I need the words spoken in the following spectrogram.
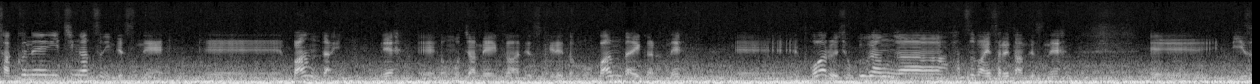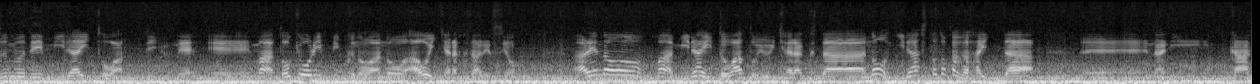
昨年1月にですね、えー、バンダイ、ねえー、おもちゃメーカーですけれども、バンダイからね、えー、とある食玩が発売されたんですね。えリズムで未来とはっていうね、えまあ、東京オリンピックのあの青いキャラクターですよ。あれの、まあ、未来とはというキャラクターのイラストとかが入った、え何？楽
